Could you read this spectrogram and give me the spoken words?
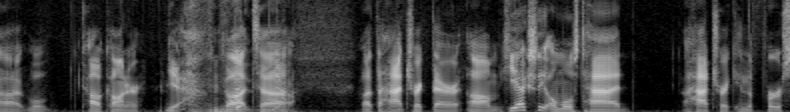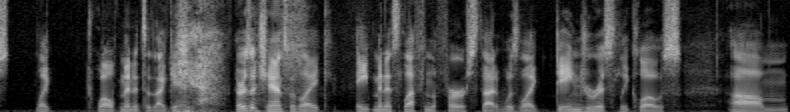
Uh, well, Kyle Connor Yeah. got uh, yeah. got the hat trick there. Um, he actually almost had a hat trick in the first like 12 minutes of that game. yeah. There was a chance with like eight minutes left in the first that was like dangerously close. Um,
